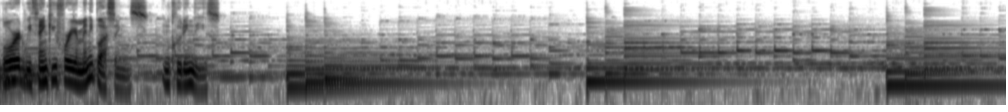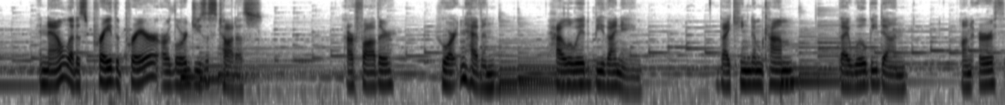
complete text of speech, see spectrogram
Lord, we thank you for your many blessings, including these. And now let us pray the prayer our Lord Jesus taught us. Our Father, who art in heaven, hallowed be thy name. Thy kingdom come, thy will be done, on earth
